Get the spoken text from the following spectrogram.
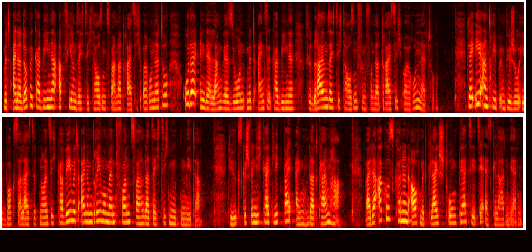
mit einer Doppelkabine ab 64.230 Euro netto oder in der Langversion mit Einzelkabine für 63.530 Euro netto. Der E-Antrieb im Peugeot e-Boxer leistet 90 kW mit einem Drehmoment von 260 Newtonmeter. Die Höchstgeschwindigkeit liegt bei 100 km/h. Beide Akkus können auch mit Gleichstrom per CCS geladen werden.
